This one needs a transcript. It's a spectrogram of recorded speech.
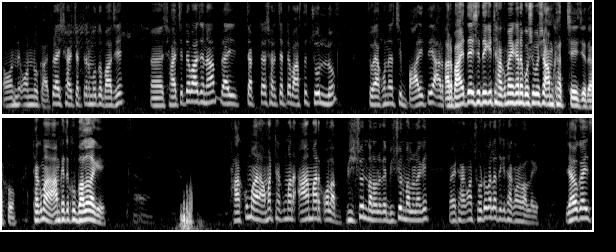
অন্য অন্য কাজ। প্রায় সাড়ে চারটার মতো বাজে। সাড়ে চারটে বাজে না প্রায় চারটা সাড়ে চারটে বাজতে চলল। তো এখন আছি বাড়িতে আর আর বাড়িতে এসে দেখি ঠাকুমা এখানে বসে বসে আম খাচ্ছে এই যে দেখো। ঠাকুমা আম খেতে খুব ভালো লাগে? ঠাকুমার আমার ঠাকুমার আম আর কলা ভীষণ ভালো লাগে ভীষণ ভালো লাগে। মানে ঠাকুমা ছোটবেলা থেকে ঠাকুমার ভালো লাগে। যাই হোক গাইস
